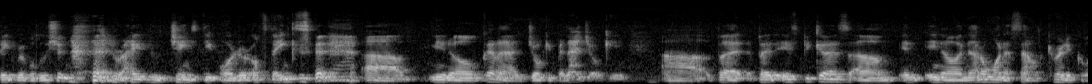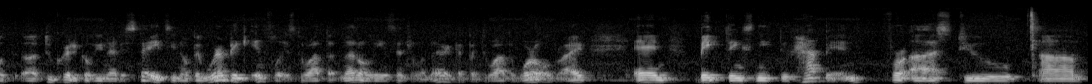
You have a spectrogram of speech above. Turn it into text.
big revolution, right? To change the order of things. Uh, you know, kind of joking, but not joking. Uh, but but it's because um, in, you know, and I don't want to sound critical, uh, too critical of the United States, you know, but we're a big influence throughout the, not only in Central America but throughout the world, right? And big things need to happen for us to um,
